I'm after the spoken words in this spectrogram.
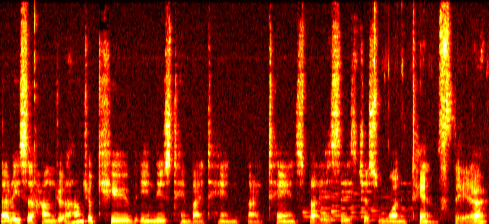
that is a hundred a hundred cube in this 10 by 10 by 10 space is just one tenth there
